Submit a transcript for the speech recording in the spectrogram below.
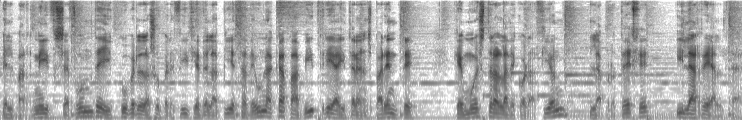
el barniz se funde y cubre la superficie de la pieza de una capa vítrea y transparente que muestra la decoración, la protege y la realza.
